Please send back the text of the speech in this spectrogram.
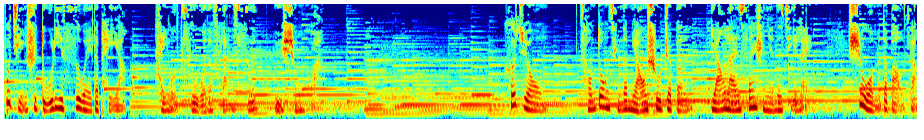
不仅是独立思维的培养，还有自我的反思与升华。何炅曾动情的描述这本《杨澜三十年的积累》，是我们的宝藏，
